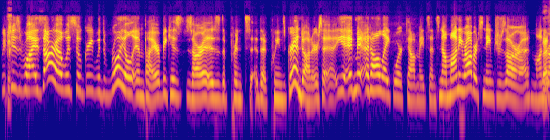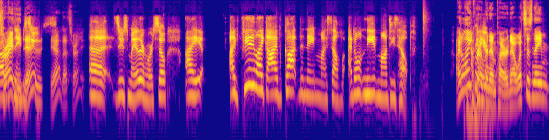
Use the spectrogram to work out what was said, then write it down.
Which is why Zara was so great with the Royal Empire because Zara is the prince, the queen's granddaughter. So uh, yeah, it, it all like worked out, made sense. Now Monty Roberts named her Zara. Monty That's Roberts right. Named. Zeus. Yeah, that's right. Uh, Zeus, my other horse. So I, I feel like I've got the name myself. I don't need Monty's help. I like Okay, Roman. Empire. Now, what's his name?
